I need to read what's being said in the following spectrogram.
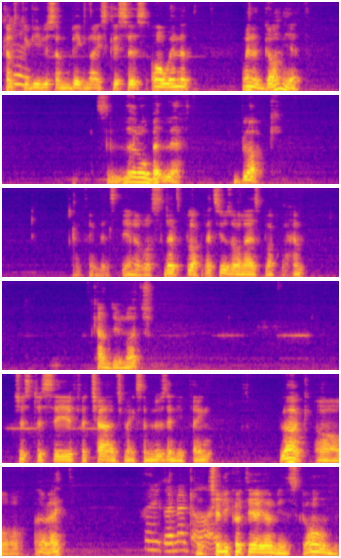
Comes to Mm. give you some big, nice kisses. Oh, when it, when it gone yet? It's a little bit left. Block. I think that's the end of us. Let's block. Let's use our last block for him. Can't do much. Just to see if a charge makes him lose anything. Block. Oh, alright. Gonna The die. Chalicotherium is gone.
